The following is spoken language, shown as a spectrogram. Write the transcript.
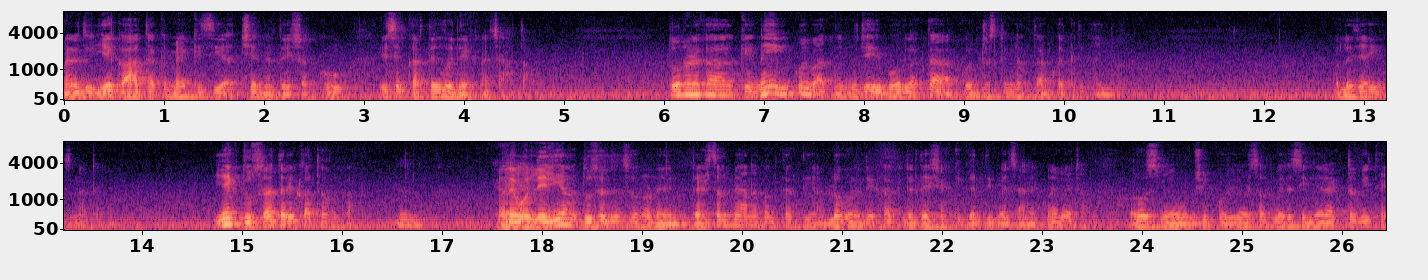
मैंने तो ये कहा था कि मैं किसी अच्छे निर्देशक को इसे करते हुए देखना चाहता हूँ। तो उन्होंने कहा कि नहीं कोई बात नहीं मुझे बोर लगता है आपको इंटरेस्टिंग लगता है आप करके दिखाइए। और ले जाइए इस नाटक ये एक दूसरा तरीका था उनका। हम्म। मैंने वो ले लिया और दूसरे दिन से उन्होंने रिहर्सल में आना बंद कर दिया। लोगों ने देखा कि निर्देशक की गद्दी पर अचानक मैं बैठा और उसमें ओम शिवपुरी और सब मेरे सीनियर एक्टर भी थे।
